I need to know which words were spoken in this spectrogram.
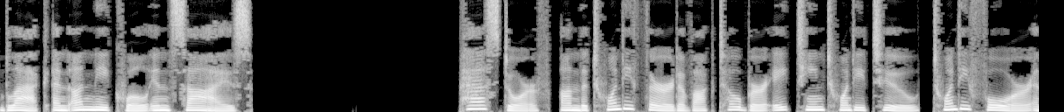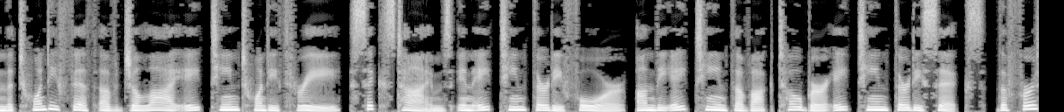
black and unequal in size. Pastorff, on 23 October 1822, 24 and 25 July 1823, six times in 1834, on 18 October 1836, 1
